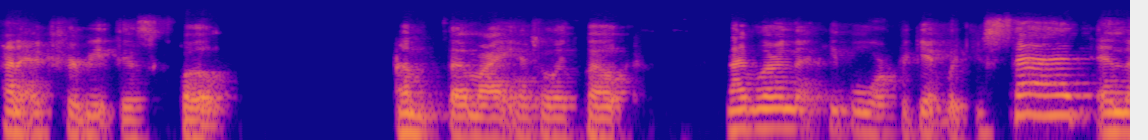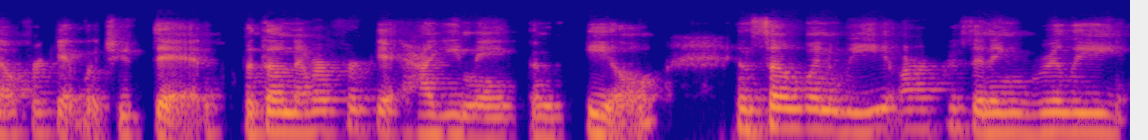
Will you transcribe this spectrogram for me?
kind of attribute this quote, um, the Maya Angelou quote. I've learned that people will forget what you said and they'll forget what you did, but they'll never forget how you made them feel. And so when we are presenting really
